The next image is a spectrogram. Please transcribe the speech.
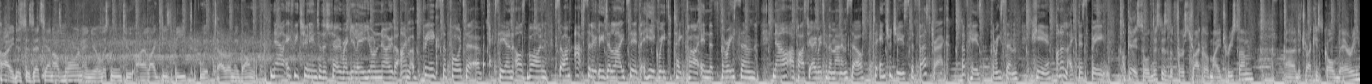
Hi, this is Etienne Ozborne, and you're listening to I Like This Beat with Tara McDonald. Now, if you tune into the show regularly, you'll know that I'm a big supporter of Etienne Ozborne. So I'm absolutely delighted that he agreed to take part in the threesome. Now I'll pass you over to the man himself to introduce the first track of his threesome here on I Like This Beat. Okay, so this is the first track of my threesome. Uh, the track is called Barry.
